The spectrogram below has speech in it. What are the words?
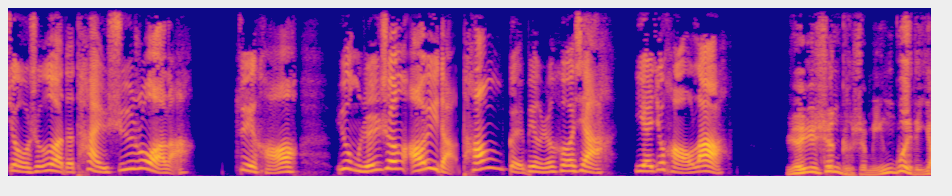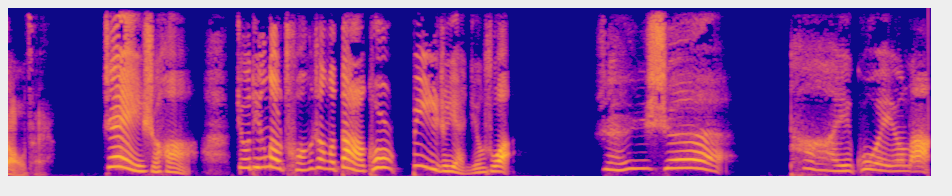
就是饿得太虚弱了，最好。”用人参熬一点汤给病人喝下，也就好了。人参可是名贵的药材啊！这时候，就听到床上的大抠闭着眼睛说：“人参太贵了，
